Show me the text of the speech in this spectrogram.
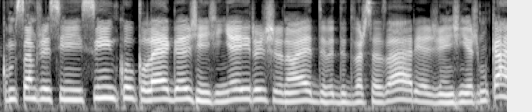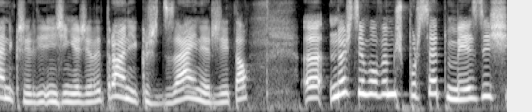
começamos assim, cinco colegas, engenheiros, não é? De, de diversas áreas, engenheiros mecânicos, engenheiros eletrónicos, designers e tal. Uh, nós desenvolvemos por sete meses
